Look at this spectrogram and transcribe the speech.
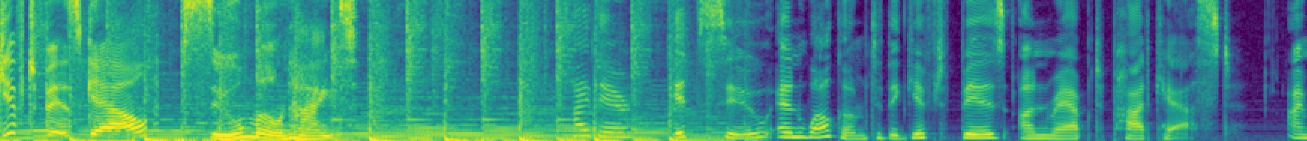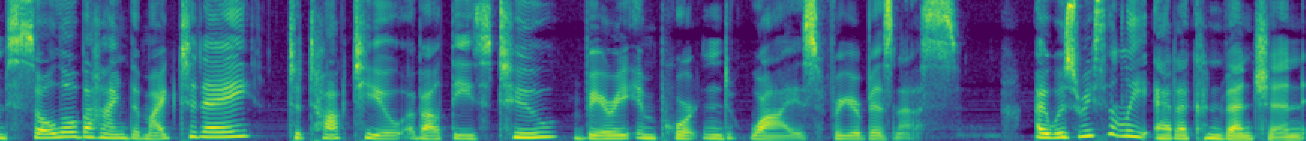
Gift Biz Gal, Sue Monhait. Hi there, it's Sue, and welcome to the Gift Biz Unwrapped podcast. I'm solo behind the mic today to talk to you about these two very important whys for your business. I was recently at a convention,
